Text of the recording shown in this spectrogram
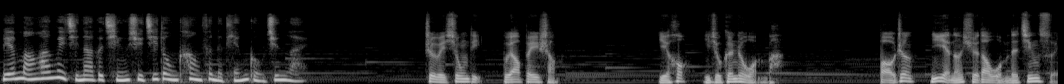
连忙安慰起那个情绪激动亢奋的舔狗君来：“这位兄弟，不要悲伤，以后你就跟着我们吧，保证你也能学到我们的精髓，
